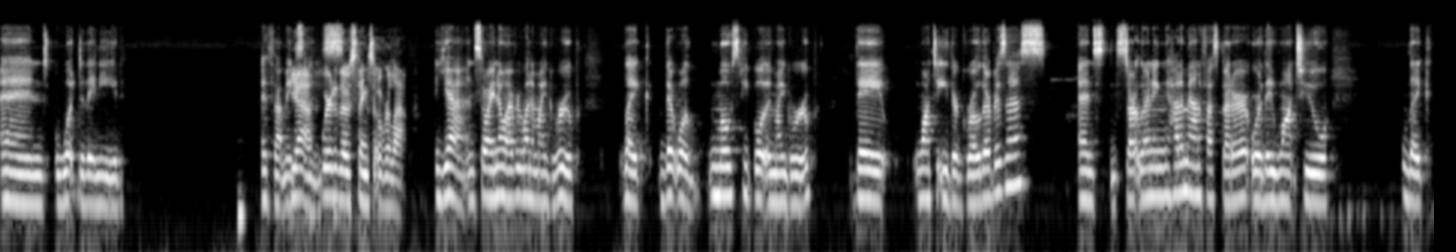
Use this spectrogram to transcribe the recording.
And what do they need? If that makes yeah, sense. Where do those things overlap? Yeah. And so I know everyone in my group like there well most people in my group they want to either grow their business and start learning how to manifest better or they want to like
